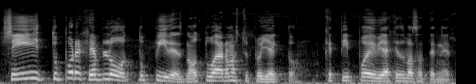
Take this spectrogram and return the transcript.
Sí, tú por ejemplo, tú pides, ¿no? Tú armas tu proyecto. ¿Qué tipo de viajes vas a tener?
